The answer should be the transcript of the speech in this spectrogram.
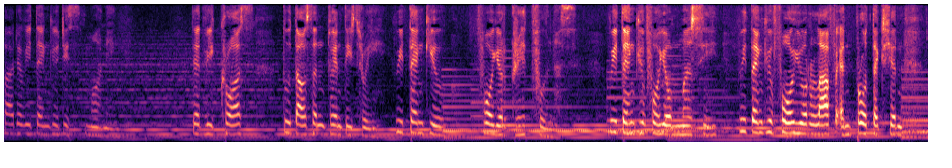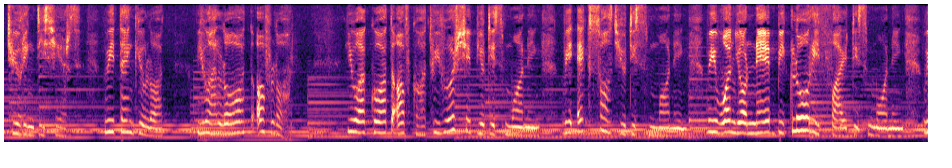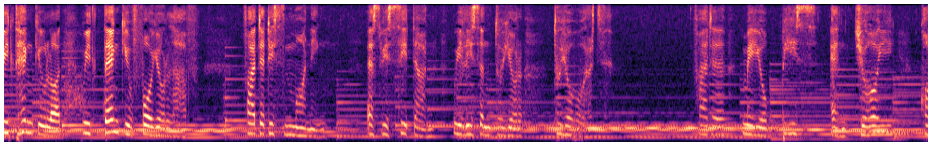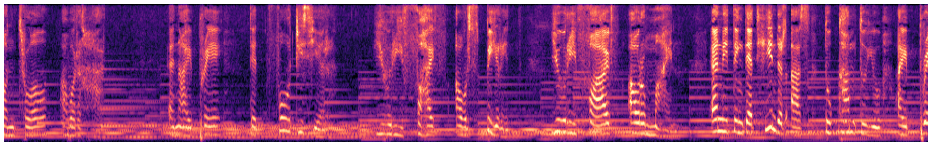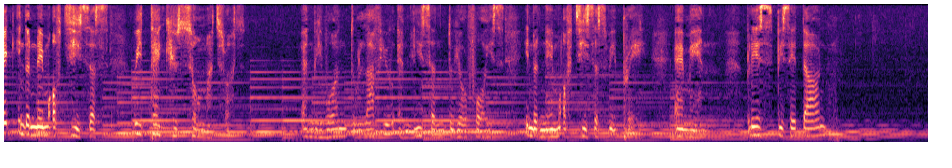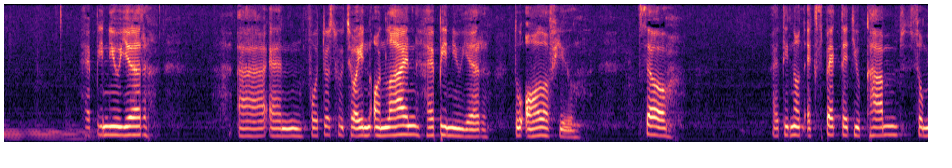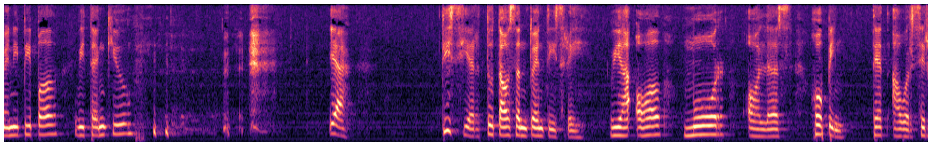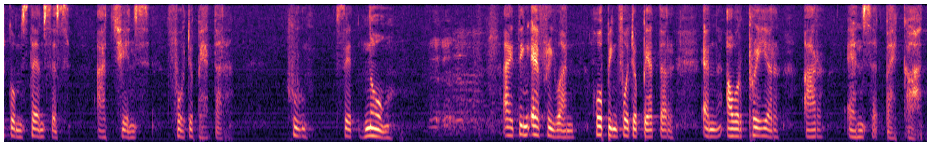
Father, we thank you this morning that we cross 2023. We thank you for your gratefulness. We thank you for your mercy. We thank you for your love and protection during these years. We thank you, Lord. You are Lord of Lords. You are God of God. We worship you this morning. We exalt you this morning. We want your name be glorified this morning. We thank you, Lord. We thank you for your love. Father, this morning, as we sit down, we listen to your to your words. Father, may your peace and joy control our heart. And I pray that for this year, you revive our spirit, you revive our mind. Anything that hinders us to come to you, I break in the name of Jesus. We thank you so much, Lord. And we want to love you and listen to your voice. In the name of Jesus, we pray. Amen. Please be sit down. Happy New Year. Uh, and for those who join online, Happy New Year to all of you. So I did not expect that you come, so many people. We thank you. yeah. This year, 2023, we are all more or less hoping that our circumstances are changed for the better. Who said no? I think everyone hoping for the better, and our prayer are answered by God.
